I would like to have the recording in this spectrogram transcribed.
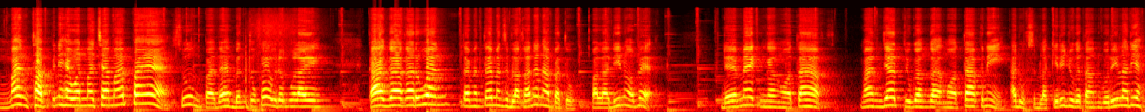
mantap. Ini hewan macam apa ya? Sumpah dah bentuknya udah mulai kagak karuan. Teman-teman sebelah kanan apa tuh? Paladino apa ya? Demek nggak ngotak. Manjat juga nggak ngotak nih. Aduh, sebelah kiri juga tangan gorila dia.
